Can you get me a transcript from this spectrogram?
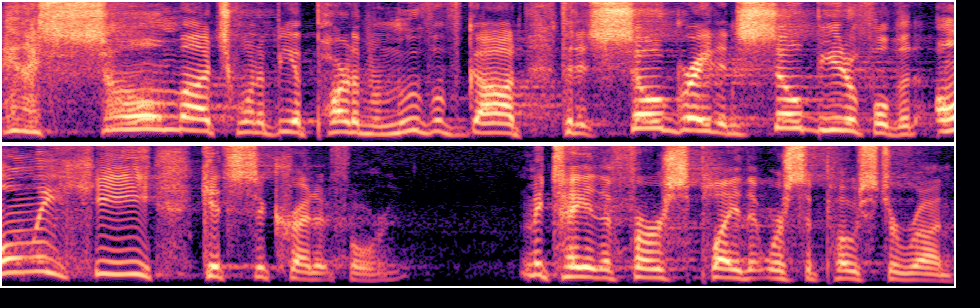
Man, I so much want to be a part of a move of God that it's so great and so beautiful that only He gets the credit for it. Let me tell you the first play that we're supposed to run.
